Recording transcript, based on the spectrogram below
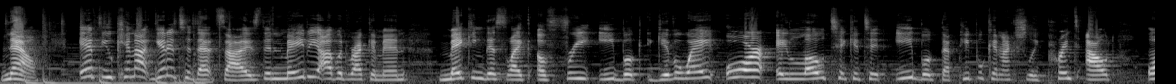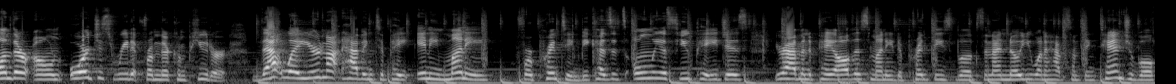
Now, if you cannot get it to that size, then maybe I would recommend making this like a free ebook giveaway or a low ticketed ebook that people can actually print out on their own or just read it from their computer. That way, you're not having to pay any money for printing because it's only a few pages. You're having to pay all this money to print these books. And I know you want to have something tangible,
